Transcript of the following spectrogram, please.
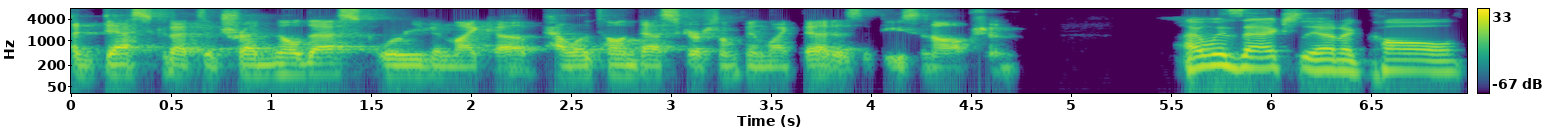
a desk that's a treadmill desk or even like a Peloton desk or something like that is a decent option. I was actually on a call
